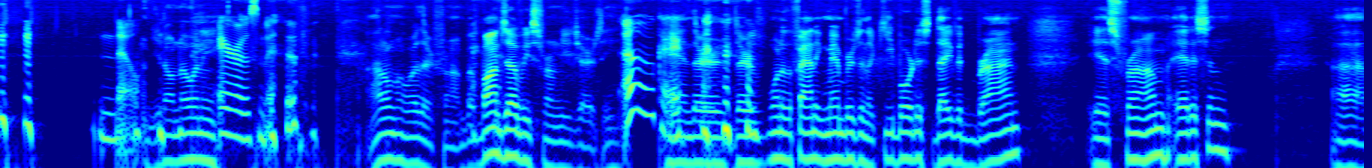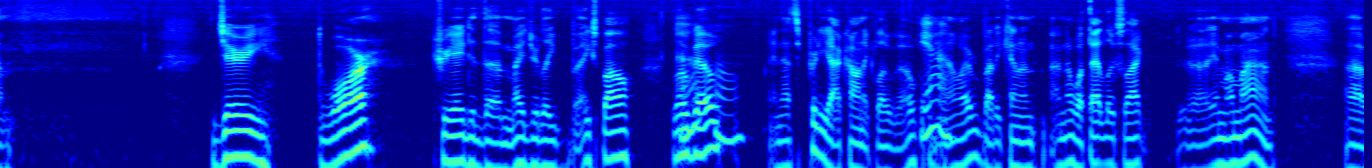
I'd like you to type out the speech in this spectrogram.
Hmm. no. You don't know any? Aerosmith. I don't know where they're from, but Bon Jovi's from New Jersey. oh, okay. And they're they're one of the founding members, and the keyboardist David Bryan is from Edison. Um, Jerry Dior created the Major League Baseball logo, Oh. and that's a pretty iconic logo. Yeah. you know everybody kind of I know what that looks like uh, in my mind. Uh,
